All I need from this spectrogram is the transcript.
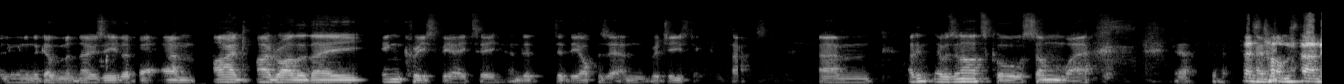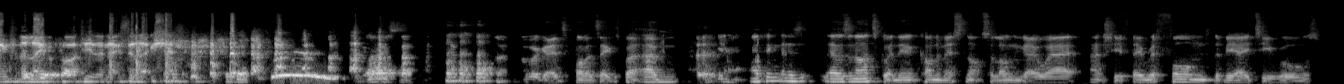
anyone in the government knows either. But um, I'd I'd rather they increased VAT and did, did the opposite and reduced income tax. Um, I think there was an article somewhere. yeah. There's Tom standing for the Labour Party in the next election. we'll go into politics, but um, yeah, I think there was an article in the Economist not so long ago where actually if they reformed the VAT rules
